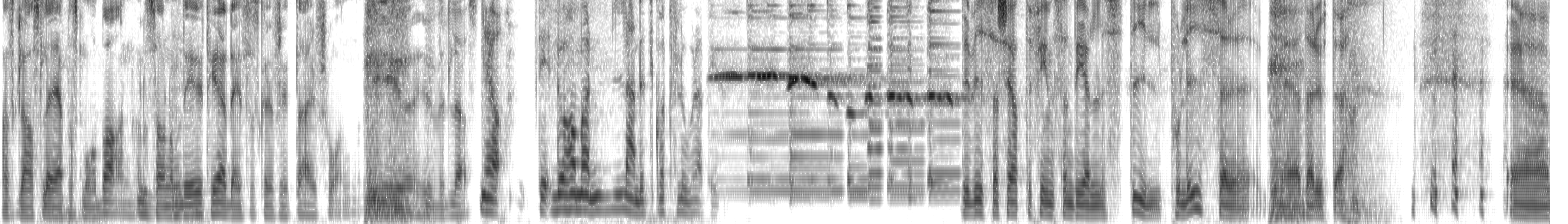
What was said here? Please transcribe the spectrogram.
man skulle ha slöja på små barn. Och då sa hon om det irriterar dig så ska du flytta härifrån. Det är ju huvudlöst. Ja, det, då har man landet gått förlorat. Det visar sig att det finns en del stilpoliser eh, där ute. eh,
